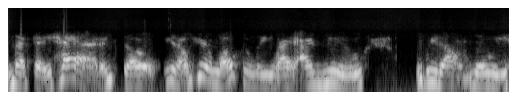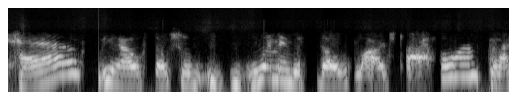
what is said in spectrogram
That they had. And so, you know, here locally, right, I knew we don't really have, you know, social women with those large platforms, but I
